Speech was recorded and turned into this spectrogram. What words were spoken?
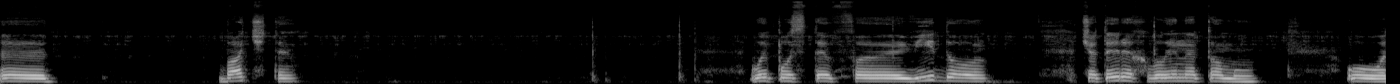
Е, бачите. Випустив е, відео 4 хвилини тому. О,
